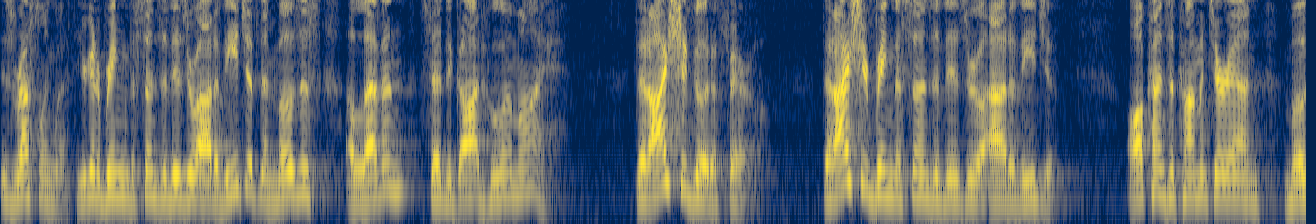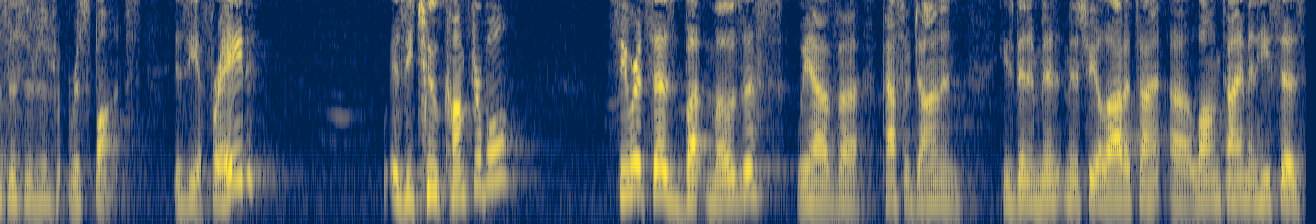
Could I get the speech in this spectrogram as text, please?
is wrestling with. You're going to bring the sons of Israel out of Egypt. And Moses 11 said to God, Who am I? That I should go to Pharaoh, that I should bring the sons of Israel out of Egypt. All kinds of commentary on Moses' response. Is he afraid? Is he too comfortable? See where it says, but Moses? We have uh, Pastor John, and he's been in ministry a lot of time, a uh, long time, and he says,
